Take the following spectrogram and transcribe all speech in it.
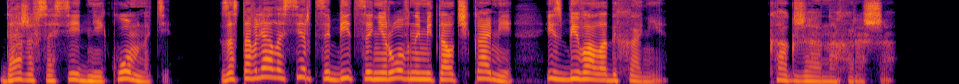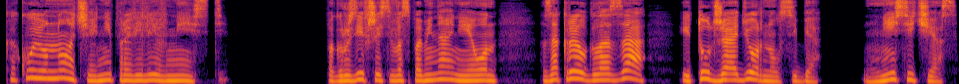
даже в соседней комнате заставляла сердце биться неровными толчками и сбивала дыхание. Как же она хороша! Какую ночь они провели вместе! Погрузившись в воспоминания, он закрыл глаза и тут же одернул себя. Не сейчас.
